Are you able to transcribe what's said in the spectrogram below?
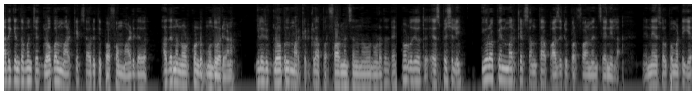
ಅದಕ್ಕಿಂತ ಮುಂಚೆ ಗ್ಲೋಬಲ್ ಮಾರ್ಕೆಟ್ಸ್ ಯಾವ ರೀತಿ ಪರ್ಫಾರ್ಮ್ ಮಾಡಿದಾವೆ ಅದನ್ನ ನೋಡ್ಕೊಂಡು ಮುಂದುವರಿಯೋಣ. ಇಲ್ಲಿ ಗ್ಲೋಬಲ್ ಮಾರ್ಕೆಟ್ಗಳ ಪರ್ಫಾರ್ಮೆನ್ಸ್ ಅನ್ನು ನಾವು ನೋಡೋದಾದ್ರೆ ನೋಡಬಹುದು ಇವತ್ತು ಎಸ್ಪೆಷಲಿ ಯುರೋಪಿಯನ್ ಮಾರ್ಕೆಟ್ಸ್ ಅಂತ ಪಾಸಿಟಿವ್ ಪರ್ಫಾರ್ಮೆನ್ಸ್ ಏನಿಲ್ಲ. ನಿನ್ನೆ ಸ್ವಲ್ಪ ಮಟ್ಟಿಗೆ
